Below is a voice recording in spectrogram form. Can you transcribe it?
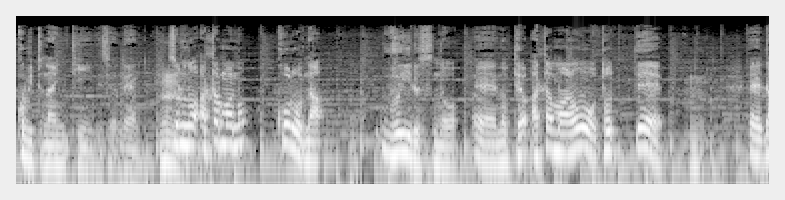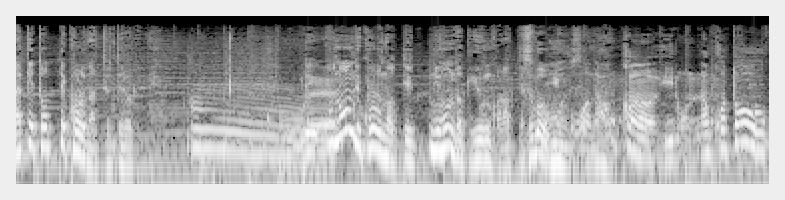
COVID-19 ですよね、それの頭のコロナウイルスの,、えーの手頭を取って、えーだけ取ってコロナって言ってるわけね。うーん。でなんでコロナって日本だけ言うんかなってすごい思うんですよ、なんかいろんなことを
